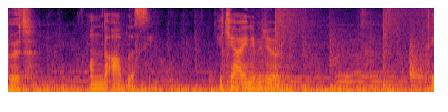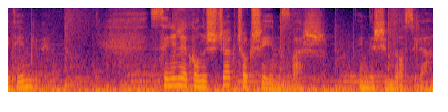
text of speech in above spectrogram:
Evet. onun da ablasıyım. Hikayeni biliyorum. Dediğim gibi. Seninle konuşacak çok şeyimiz var. İndir şimdi o silahı.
